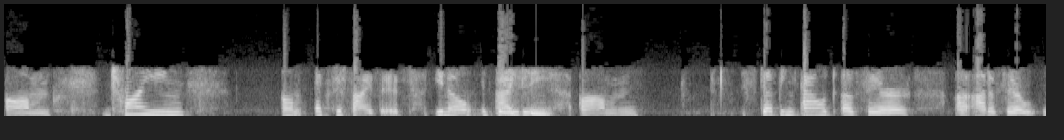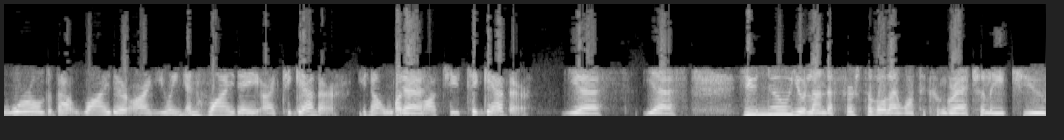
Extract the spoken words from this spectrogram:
um trying um exercises, you know, dating, um stepping out of their uh, out of their world about why they're arguing and why they are together. You know, what Yes. brought you together. Yes, yes. You know, Yolanda, first of all, I want to congratulate you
